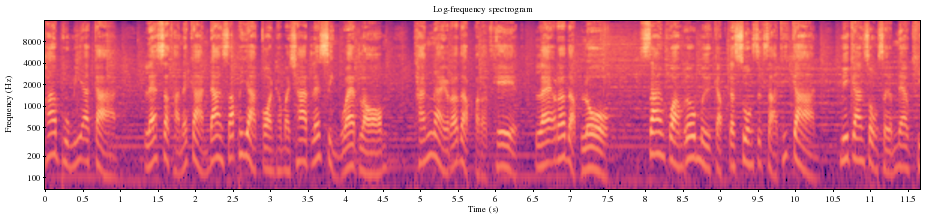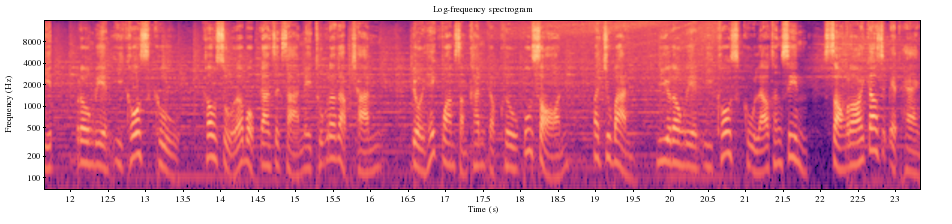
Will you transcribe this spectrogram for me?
ภาพภูมิอากาศ และสถานการณ์ด้านทรัพยากรธรรมชาติและสิ่งแวดล้อม ทั้งในระดับประเทศและระดับโลก สร้างความร่วมมือกับกระทรวงศึกษาธิการ มีการส่งเสริมแนวคิด โรงเรียน Eco School เข้าสู่ระบบการศึกษาในทุกระดับชั้น โดยให้ความสำคัญกับครูผู้สอน ปัจจุบันมีโรงเรียน Eco School แล้วทั้งสิ้น 291 แห่ง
